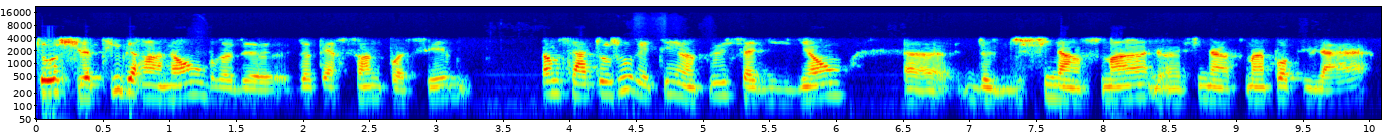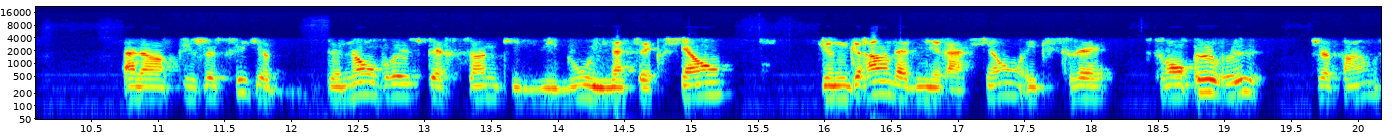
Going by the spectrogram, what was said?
touche le plus grand nombre de, de personnes possible. Comme ça a toujours été un peu sa vision euh, de- du financement, un financement populaire. Alors, puis je sais qu'il y a de nombreuses personnes qui lui vouent une affection, une grande admiration et qui seraient seront heureux, je pense,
